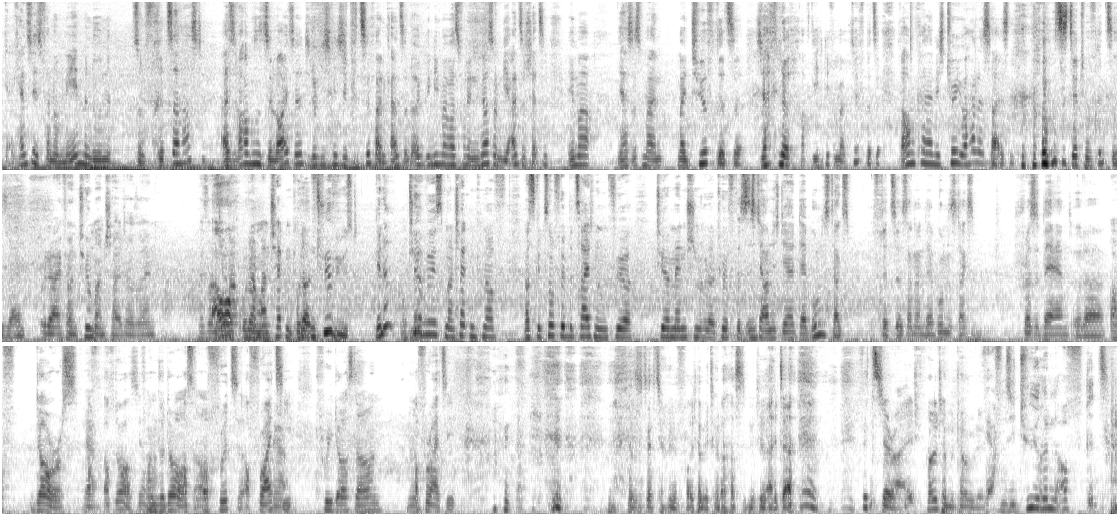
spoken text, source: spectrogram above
kennst du dieses Phänomen, wenn du so einen Fritze hast? Also warum sind so Leute, die du nicht richtig beziffern kannst und irgendwie nie mal was von denen hörst, um die einzuschätzen, immer, ja, es ist mein, mein Türfritze. Ich hatte noch auf die Idee von meinem Türfritze. Warum kann er nicht Tür Johannes heißen? Warum muss es der Türfritze sein? Oder einfach ein Türmannschalter sein. Was Auch. Oder, oder Manschettenknopf. Oder ein Türwüst. Genau, ein Türwüst, Manschettenknopf. Was gibt's noch für Bezeichnungen für Türmenschen oder Das Türfritzen? ist ja auch nicht der, der Bundestagsfritze, sondern der Bundestagspräsident oder Off Doors. Ja. auf, auf Doors, ja. Von The Doors, auf- auf Fritze, auf Fritzy. ja. Three Doors Down. Ne? Auf Fritzy. Das ist jetzt eine Foltermethode aus dem Mittelalter. Fitzgerald. Foltermethode. Werfen Sie Türen auf Fritz.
